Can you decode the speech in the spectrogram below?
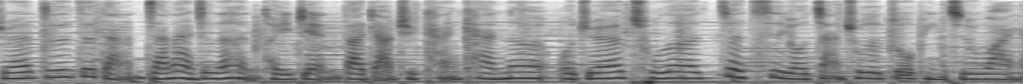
觉得就是这展展览真的很推荐大家去看看。那我觉得除了这次有展出的作品之外，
